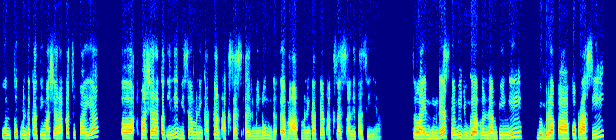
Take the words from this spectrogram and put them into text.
untuk mendekati masyarakat supaya uh, masyarakat ini bisa meningkatkan akses air minum, uh, maaf, meningkatkan akses sanitasinya. Selain BUMDes, kami juga mendampingi beberapa koperasi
